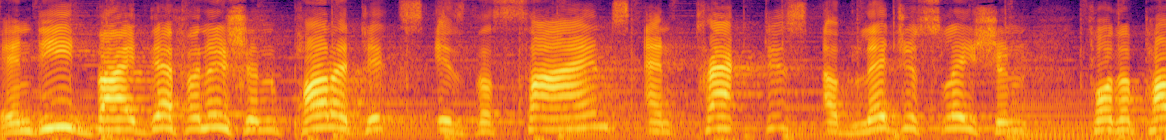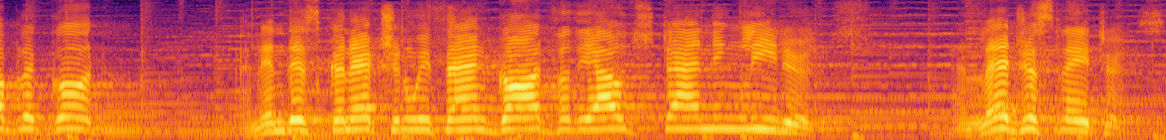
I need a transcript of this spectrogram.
Indeed, by definition, politics is the science and practice of legislation for the public good. And in this connection, we thank God for the outstanding leaders and legislators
